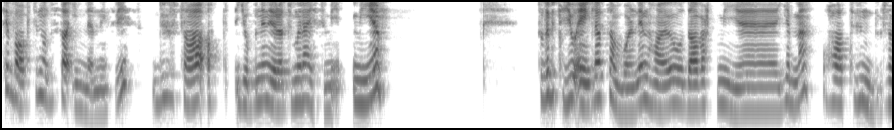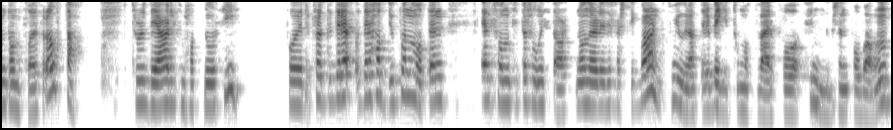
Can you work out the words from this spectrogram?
tilbake til noe du sa innledningsvis. Du sa at jobben din gjør at du må reise my mye. Så det betyr jo egentlig at samboeren din har jo da vært mye hjemme og hatt 100% ansvar for alt, da. Tror du det har liksom hatt noe å si? For, for dere, dere hadde jo på en måte en, en sånn situasjon i starten og når dere først fikk barn, som gjorde at dere begge to måtte være på 100% på ballen.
